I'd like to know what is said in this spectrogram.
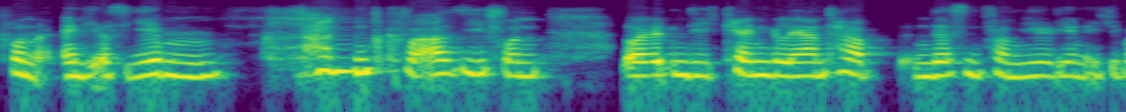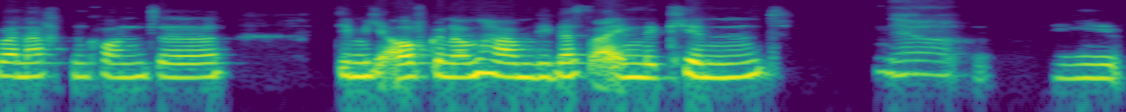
von eigentlich aus jedem Land quasi, von Leuten, die ich kennengelernt habe, in dessen Familien ich übernachten konnte, die mich aufgenommen haben wie das eigene Kind. Ja. Die,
